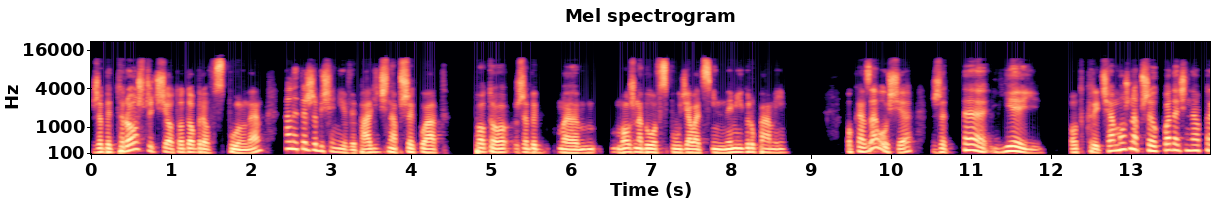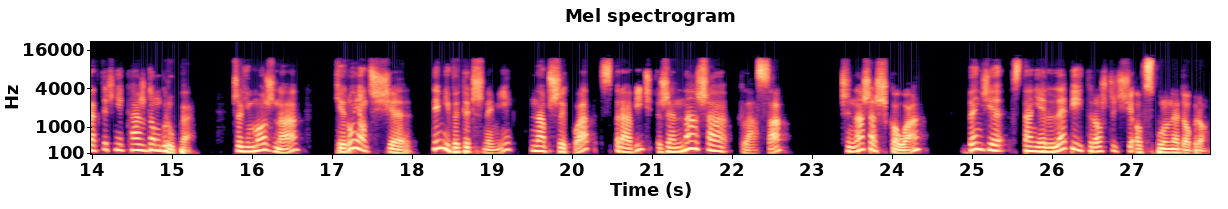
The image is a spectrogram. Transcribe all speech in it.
żeby troszczyć się o to dobro wspólne, ale też, żeby się nie wypalić na przykład, po to, żeby można było współdziałać z innymi grupami. Okazało się, że te jej odkrycia można przekładać na praktycznie każdą grupę. Czyli można, kierując się tymi wytycznymi, na przykład sprawić, że nasza klasa czy nasza szkoła będzie w stanie lepiej troszczyć się o wspólne dobro.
